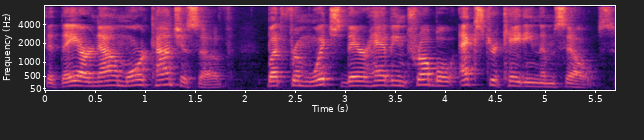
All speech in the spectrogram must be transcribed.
that they are now more conscious of, but from which they're having trouble extricating themselves.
